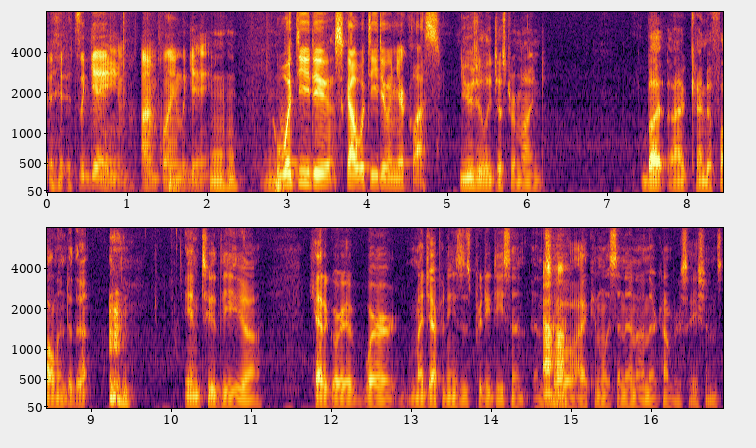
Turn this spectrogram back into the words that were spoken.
it's a game. I'm playing the game. Mhm. what do you do, Scott? What do you do in your class? Usually just remind. But I kind of fall into the into the uh, category of where my Japanese is pretty decent, and so Uh-huh. I can listen in on their conversations.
